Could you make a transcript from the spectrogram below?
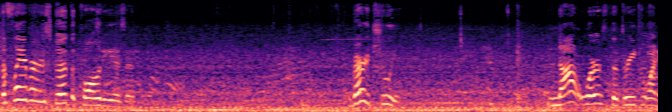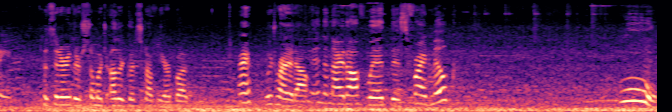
The flavor is good, the quality isn't. Very chewy. Not worth the 320 considering there's so much other good stuff here, but hey, we tried it out. End the night off with this fried milk. Ooh,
